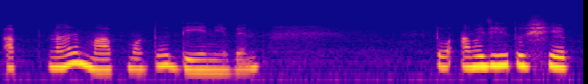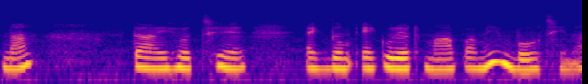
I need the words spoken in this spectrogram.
আপনার মাপ মতো দিয়ে নেবেন। তো আমি যেহেতু শেপ না, তাই হচ্ছে একদম একুরেট মাপ আমি বলছি না।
